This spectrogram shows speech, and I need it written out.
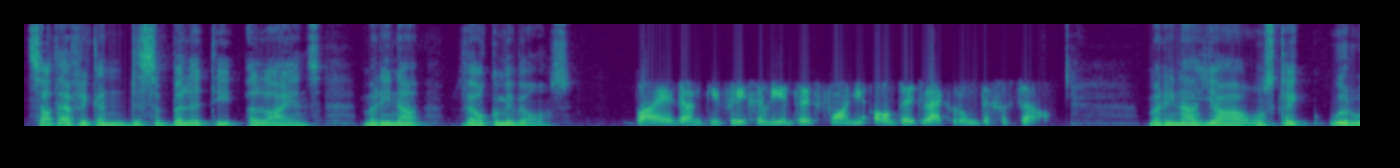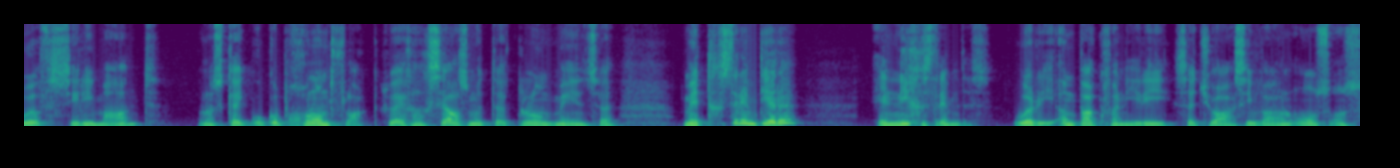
South African Disability Alliance. Marina, welkom hier by ons. Baie dankie vir die geleentheid, Fanie. Altyd lekker om te gesels. Marina, ja, ons kyk oor hoofs hierdie maand en ons kyk ook op grondvlak. So ek gaan gesels met 'n klomp mense met gestremthede en nie gestremdes oor die impak van hierdie situasie waarin ons ons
